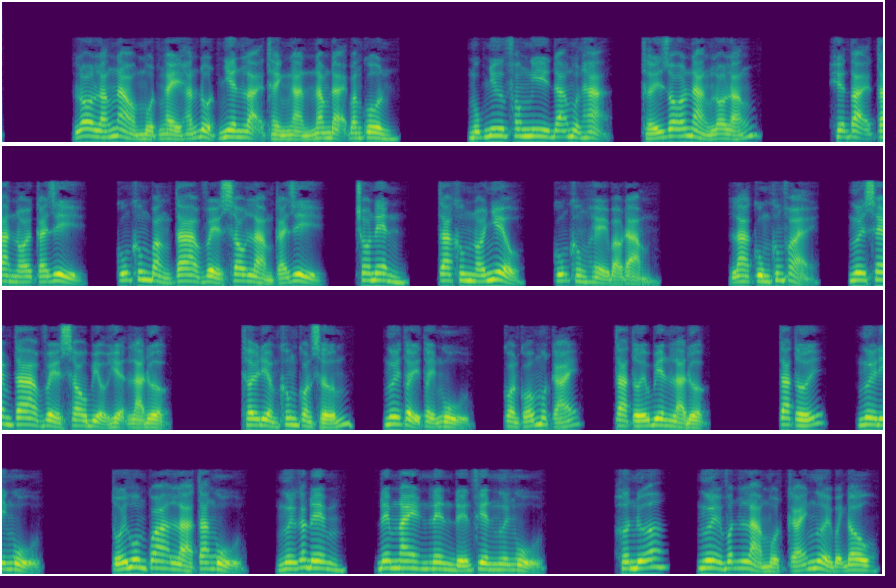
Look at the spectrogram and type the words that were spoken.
Lo lắng nào một ngày hắn đột nhiên lại thành ngàn năm đại băng côn. Mục Như Phong nghi đã muộn hạ, thấy rõ nàng lo lắng. Hiện tại ta nói cái gì, cũng không bằng ta về sau làm cái gì, cho nên, ta không nói nhiều, cũng không hề bảo đảm. Là cùng không phải, ngươi xem ta về sau biểu hiện là được. Thời điểm không còn sớm, ngươi tẩy tẩy ngủ, còn có một cái, ta tới biên là được. Ta tới, ngươi đi ngủ. Tối hôm qua là ta ngủ, ngươi gác đêm, đêm nay nên đến phiên ngươi ngủ. Hơn nữa, ngươi vẫn là một cái người bệnh đâu.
